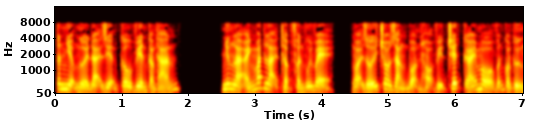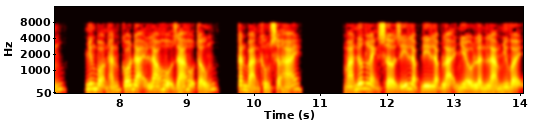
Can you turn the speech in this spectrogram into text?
Tân nhiệm người đại diện câu viên cảm thán. Nhưng là ánh mắt lại thập phần vui vẻ, ngoại giới cho rằng bọn họ vịt chết cái mỏ vẫn còn cứng, nhưng bọn hắn có đại lao hộ giá hộ tống, căn bản không sợ hãi. Mà nước lạnh sở dĩ lặp đi lặp lại nhiều lần làm như vậy,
